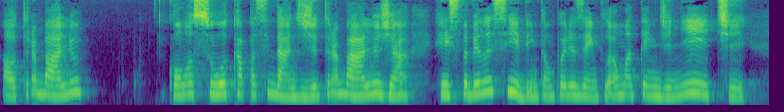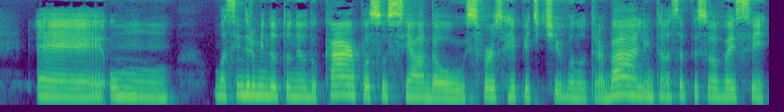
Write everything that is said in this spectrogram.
ao trabalho com a sua capacidade de trabalho já restabelecida. Então, por exemplo, é uma tendinite, é um, uma síndrome do túnel do carpo associada ao esforço repetitivo no trabalho. Então, essa pessoa vai ser,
